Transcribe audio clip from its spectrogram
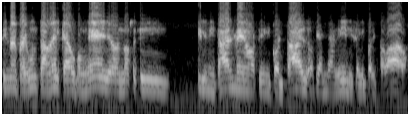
si me pregunta a ver qué hago con ellos, no sé si, si limitarme o si cortar o si añadir y seguir por ahí para abajo.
